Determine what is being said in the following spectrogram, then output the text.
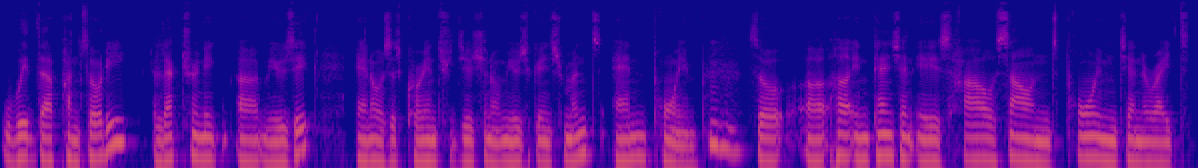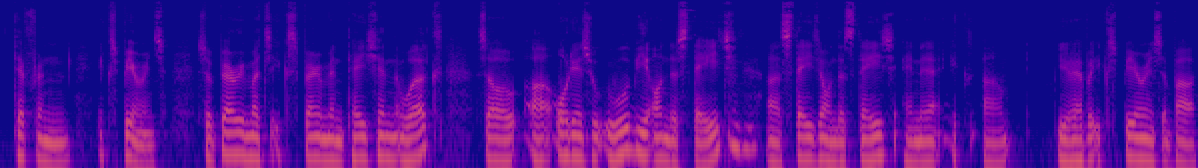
with the pansori, electronic uh, music, and also Korean traditional musical instruments and poem. So uh, her intention is how sound poem generate different experience. So very much experimentation works. So uh, audience will be on the stage, uh, stage on the stage, and uh, ex- um, you have experience about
